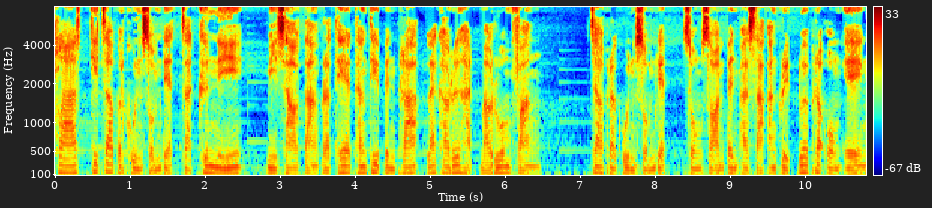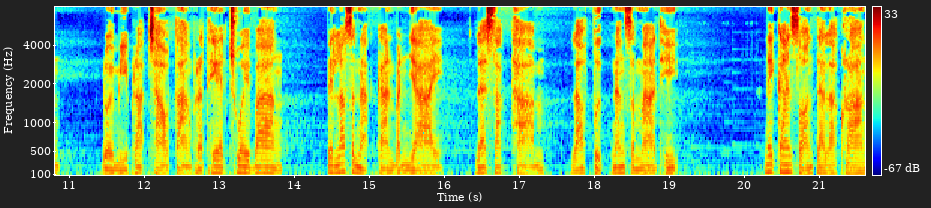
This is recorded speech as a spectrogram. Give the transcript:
คลาสที่เจ้าประคุณสมเด็จจัดขึ้นนี้ มีชาวต่างประเทศทั้งที่เป็นพระและคฤหัสถ์มาร่วมฟัง เจ้าประคุณสมเด็จทรงสอนเป็นภาษาอังกฤษด้วยพระองค์เอง โดยมีพระชาวต่างประเทศช่วยบ้าง เป็นลักษณะการบรรยาย และซักถามแล้วฝึกนั่งสมาธิ ในการสอนแต่ละครั้ง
